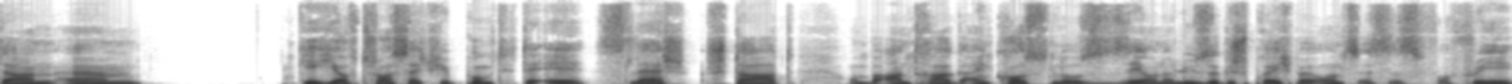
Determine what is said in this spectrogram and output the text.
dann ähm, geh hier auf trustactory.de slash start und beantrage ein kostenloses SEO-Analysegespräch bei uns. Es ist for free.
